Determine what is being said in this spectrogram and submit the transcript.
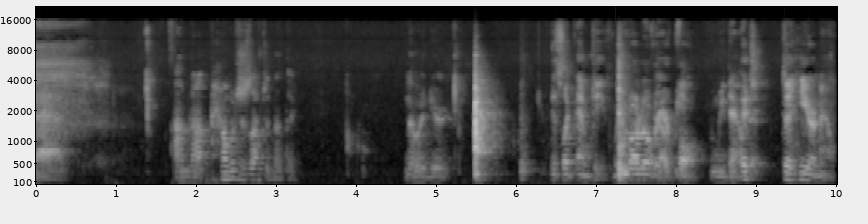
bad. I'm not. How much is left in that thing? No, in your. It's like empty. We brought it over here we, full. We downed It's it. to here now.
